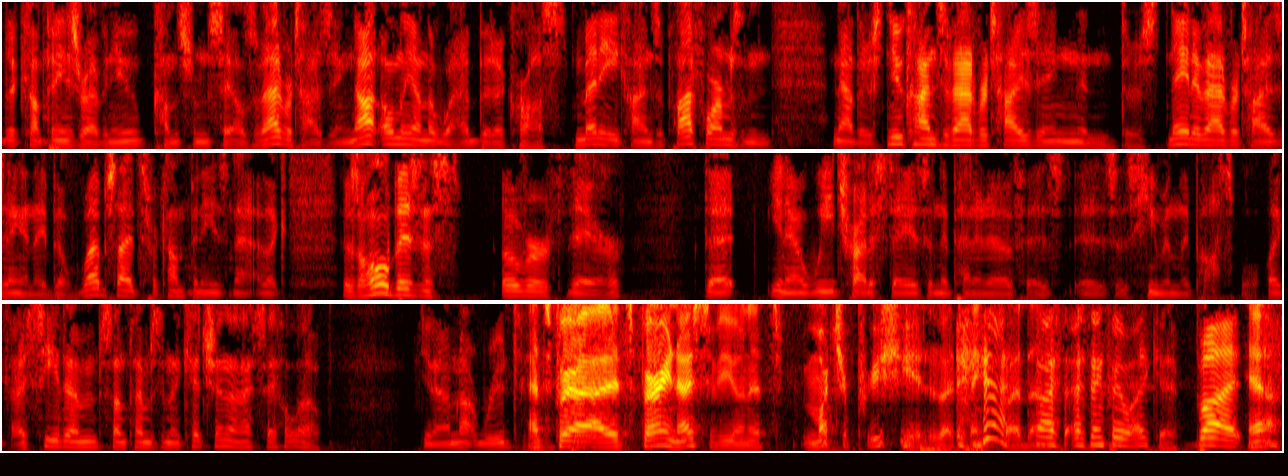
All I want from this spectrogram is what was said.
the company's revenue comes from sales of advertising, not only on the web but across many kinds of platforms and now there's new kinds of advertising and there's native advertising and they build websites for companies now. Like there's a whole business over there that you know we try to stay as independent of as, as, as humanly possible. Like I see them sometimes in the kitchen and I say hello. You know, I'm not rude to That's them. very. It's very nice of you, and it's much appreciated. I think yeah, by them. I, I, think they like it, but yeah.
